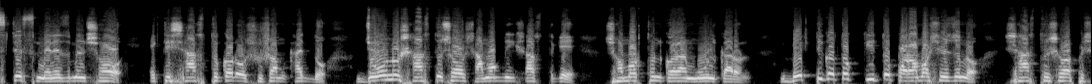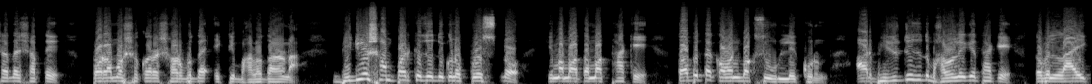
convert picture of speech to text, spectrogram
স্ট্রেস ম্যানেজমেন্ট সহ একটি স্বাস্থ্যকর ও সুষম খাদ্য, যৌন স্বাস্থ্য সহ সামগ্রিক স্বাস্থ্যকে সমর্থন করার মূল কারণ। ব্যক্তিগত কৃত পরামর্শের জন্য স্বাস্থ্যসেবা পেশাদের সাথে পরামর্শ করা সর্বদা একটি ভালো ধারণা। ভিডিও সম্পর্কে যদি কোনো প্রশ্ন কিংবা মতামত থাকে, তবে তা কমেন্ট বক্সে উল্লেখ করুন। আর ভিডিওটি যদি ভালো লেগে থাকে, তবে লাইক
